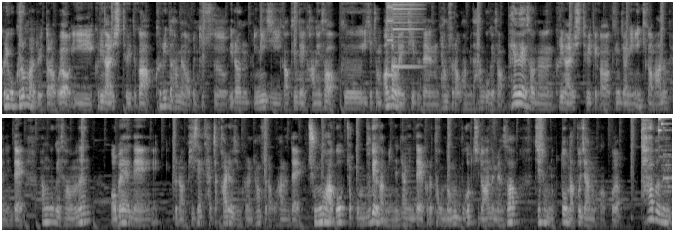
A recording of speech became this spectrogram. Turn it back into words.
그리고 그런 말도 있더라고요. 이 그린 아이리시 트위드가 크리드 하면 어벤투스 이런 이미지가 굉장히 강해서 그 이게 좀 언더레이티드 된 향수라고 합니다. 한국에서. 해외에서는 그린 아이리시 트위드가 굉장히 인기가 많은 편인데 한국에서는 어벤의 그런 빛에 살짝 가려진 그런 향수라고 하는데 중후하고 조금 무게감 있는 향인데 그렇다고 너무 무겁지도 않으면서 지속력도 나쁘지 않은 것 같고요. 탑은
